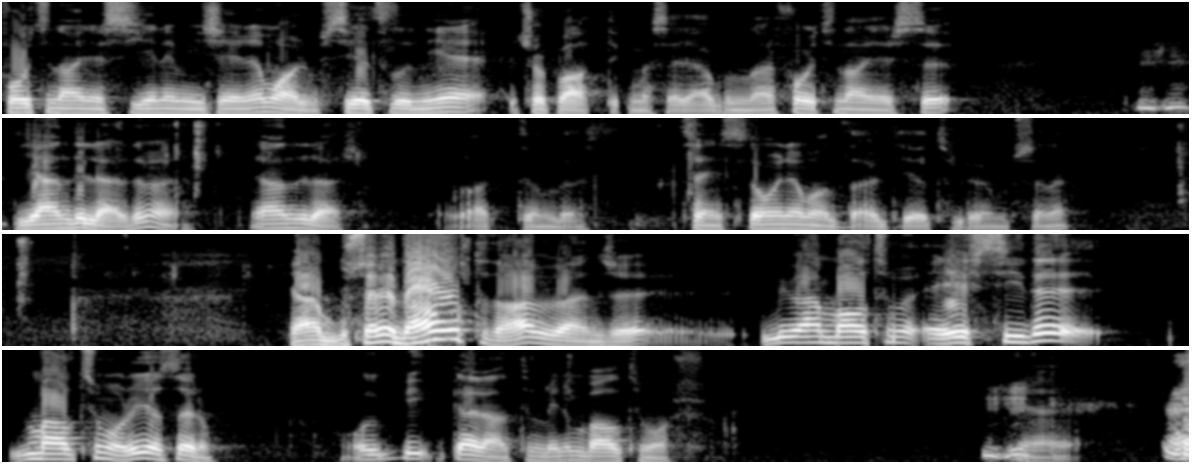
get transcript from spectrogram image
49ers'ı yenemeyeceğine malum. Seattle'ı niye çöpe attık mesela bunlar? 49ers'ı yendiler değil mi? Yendiler baktığında. Saints'le oynamadılar diye hatırlıyorum bu sene. Yani bu sene daha ortada abi bence. Bir ben Baltimore, AFC'de Baltimore'u yazarım. O bir garantim benim Baltimore. Yani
